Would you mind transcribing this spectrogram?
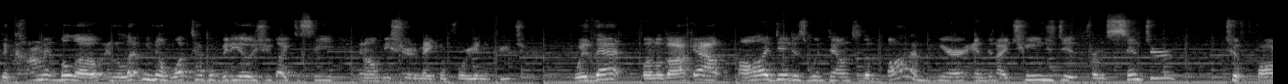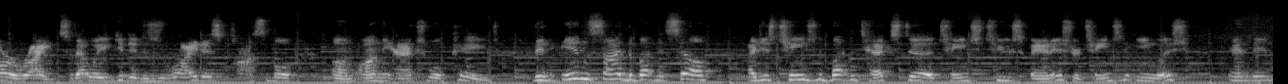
to comment below and let me know what type of videos you'd like to see, and I'll be sure to make them for you in the future. With that, Funnel Doc out. All I did is went down to the bottom here and then I changed it from center to far right. So that way you get it as right as possible um, on the actual page. Then inside the button itself, I just change the button text to change to Spanish or change to English. And then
